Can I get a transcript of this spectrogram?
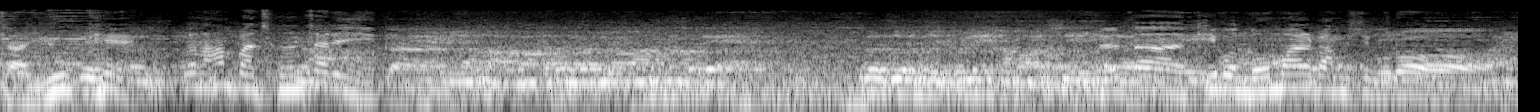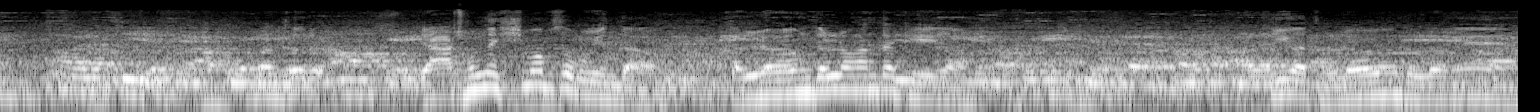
자, 6회. 이건 한판 천원짜리니까 일단 기본 노말 방식으로 야 존나 힘없어 보인다. 덜렁덜렁한다 기계가. 기가 덜렁덜렁해.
